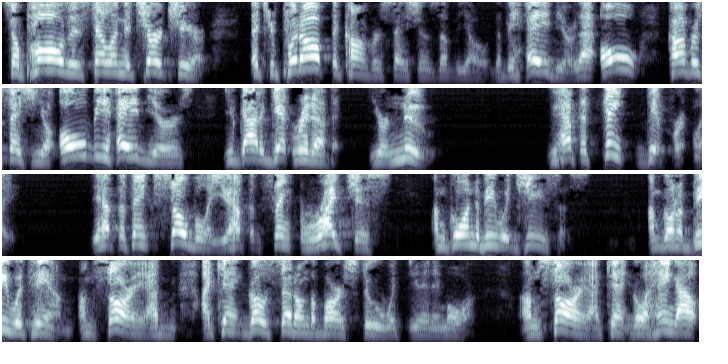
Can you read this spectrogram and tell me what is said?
So Paul is telling the church here that you put off the conversations of the old, the behavior, that old conversation, your old behaviors You gotta get rid of it. You're new. You have to think differently. You have to think soberly. You have to think righteous. I'm going to be with Jesus. I'm going to be with Him. I'm sorry. I'm, I can't go sit on the bar stool with you anymore. I'm sorry. I can't go hang out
